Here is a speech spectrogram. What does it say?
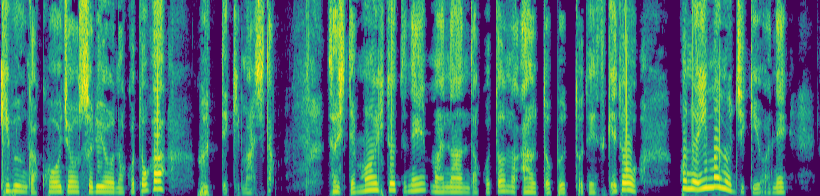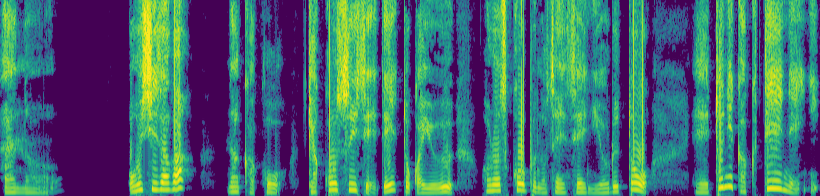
気分が向上するようなことが降ってきました。そしてもう一つね、学んだことのアウトプットですけど、この今の時期はね、あの、お牛座が、なんかこう、逆行水星でとかいうホロスコープの先生によると、えー、とにかく丁寧に、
